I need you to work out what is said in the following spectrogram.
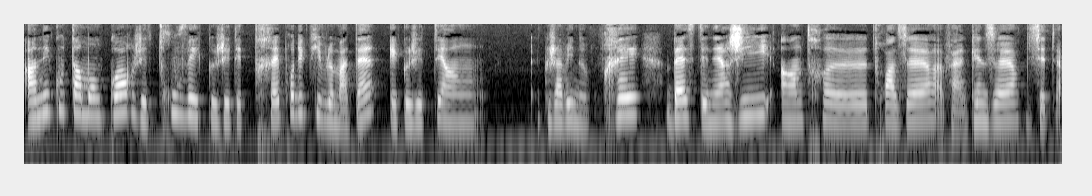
En écoutant mon corps, j'ai trouvé que j'étais très productive le matin et que j'étais que j'avais une vraie baisse d'énergie entre 3h, euh, enfin 15h, 17h.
